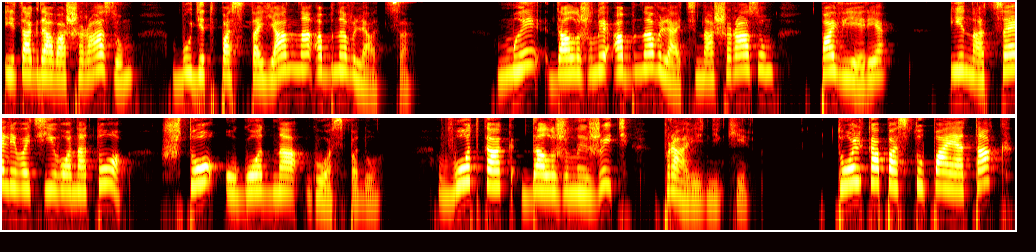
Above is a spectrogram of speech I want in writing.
И тогда ваш разум будет постоянно обновляться. Мы должны обновлять наш разум по вере и нацеливать его на то, что угодно Господу. Вот как должны жить праведники. Только поступая так,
